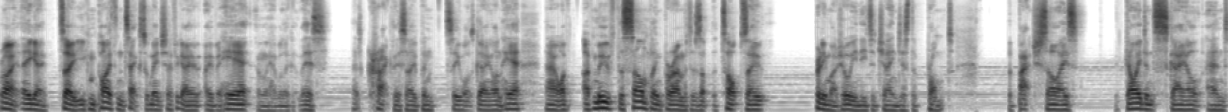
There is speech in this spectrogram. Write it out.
Right, there you go. So you can Python text image. So if we go over here and we have a look at this, let's crack this open, see what's going on here. Now I've, I've moved the sampling parameters up the top. So pretty much all you need to change is the prompt, the batch size, the guidance scale and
